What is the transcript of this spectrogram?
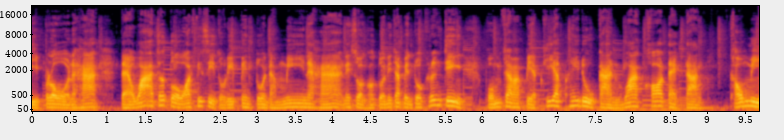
4 Pro นะฮะแต่ว่าเจ้าตัว Watch Fit 4ตัวนี้เป็นตัวดัมมี่นะฮะในส่วนของตัวนี้จะเป็นตัวเครื่องจริง ผมจะมาเปรียบเทียบให้ดูกันว่าข้อแตกต่าง เขามี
